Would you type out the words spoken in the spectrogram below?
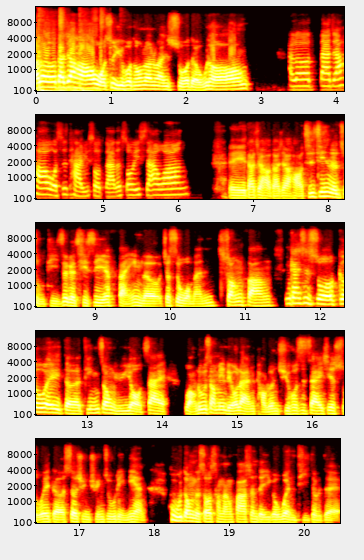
Hello，大家好，我是鱼活通乱乱说的梧桐。Hello，大家好，我是塔鱼手札的兽医师阿汪。哎，大家好，大家好。其实今天的主题，这个其实也反映了，就是我们双方，应该是说各位的听众鱼友在网络上面浏览讨论区，或是在一些所谓的社群群组里面互动的时候，常常发生的一个问题，对不对？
